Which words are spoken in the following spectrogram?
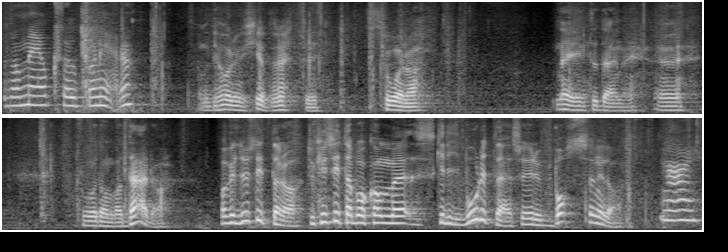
De är också upp och ner. Ja, det har du helt rätt i. Så då. Nej, inte där, nej. Eh, får de vara där då? Var vill du sitta då? Du kan ju sitta bakom eh, skrivbordet där så är du bossen idag. Nej.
